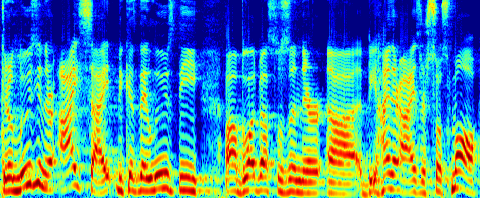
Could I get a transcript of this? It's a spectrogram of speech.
They're losing their eyesight because they lose the uh, blood vessels in their uh, behind their eyes are so small,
